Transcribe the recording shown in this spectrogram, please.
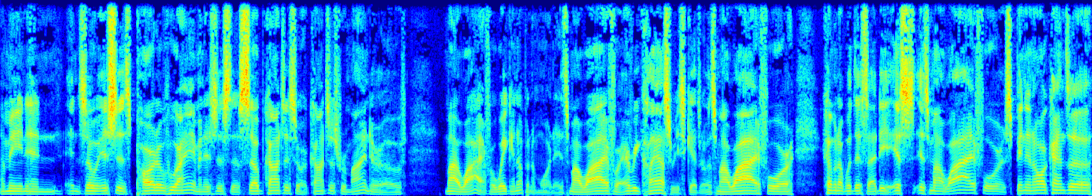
I mean, and and so it's just part of who I am, and it's just a subconscious or a conscious reminder of my why for waking up in the morning. It's my why for every class we schedule. It's my why for coming up with this idea. It's it's my why for spending all kinds of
